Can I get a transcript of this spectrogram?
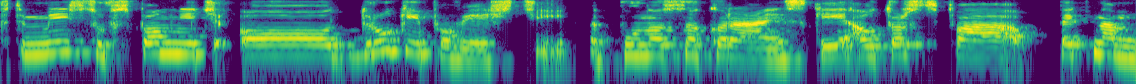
w tym miejscu wspomnieć o drugiej powieści północno-koreańskiej autorstwa Pek Nam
